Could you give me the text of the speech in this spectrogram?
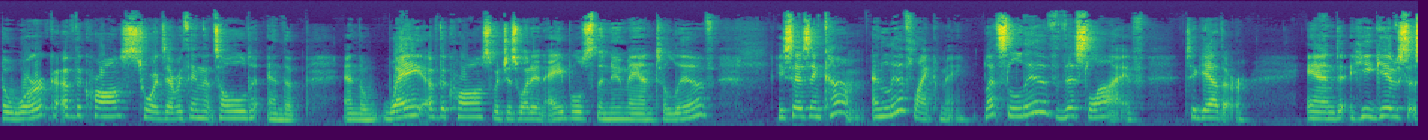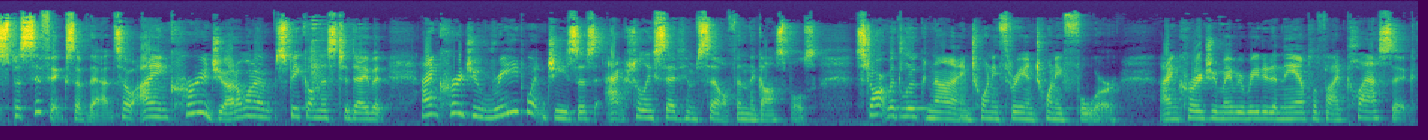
the work of the cross towards everything that's old and the and the way of the cross, which is what enables the new man to live. He says, and come and live like me. Let's live this life together and he gives specifics of that. So I encourage you, I don't want to speak on this today, but I encourage you read what Jesus actually said himself in the Gospels. Start with Luke 9, 23 and 24. I encourage you maybe read it in the Amplified Classic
